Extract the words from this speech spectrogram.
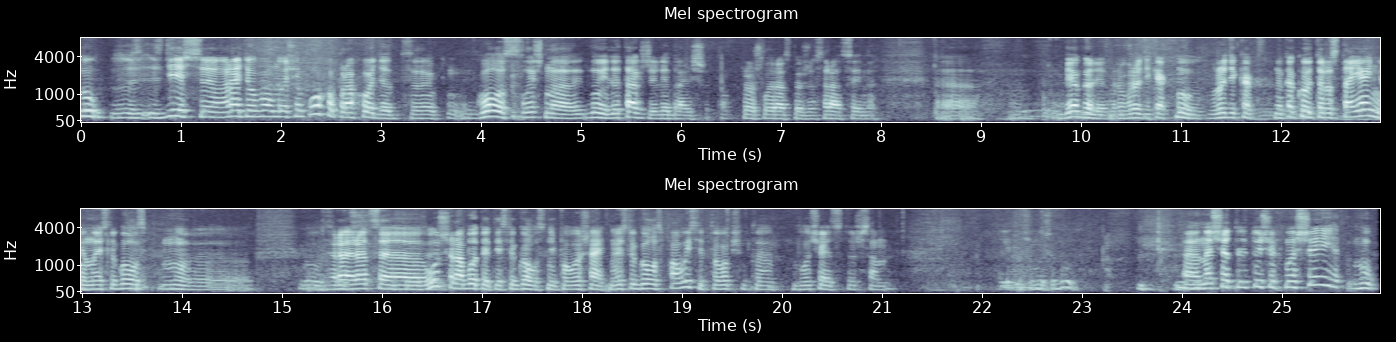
ну, здесь э, радиоволны очень плохо проходят, э, голос слышно, ну, или так же, или дальше. Там в прошлый раз тоже с рациями э, бегали, вр- вроде как, ну, вроде как на какое-то расстояние, но если голос, ну, ра- рация лучше работает, если голос не повышать, но если голос повысить, то, в общем-то, получается то же самое. летучие мыши будут? А, насчет летучих мышей, ну,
